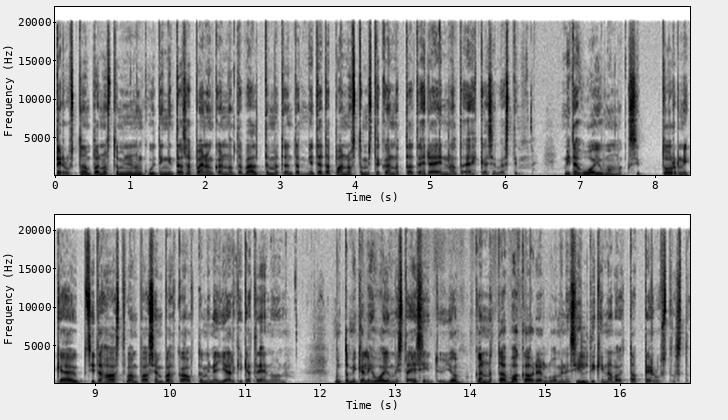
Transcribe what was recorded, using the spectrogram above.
Perustaan panostaminen on kuitenkin tasapainon kannalta välttämätöntä ja tätä panostamista kannattaa tehdä ennaltaehkäisevästi. Mitä huojuvammaksi torni käy, sitä haastavampaa sen vakauttaminen jälkikäteen on. Mutta mikäli huojumista esiintyy jo, kannattaa vakauden luominen siltikin aloittaa perustasta.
